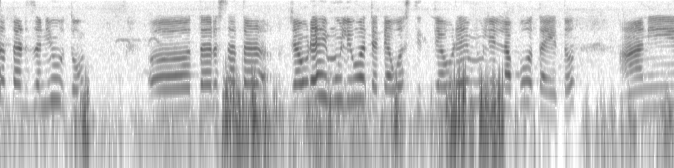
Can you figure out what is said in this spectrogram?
सात आठ जणी होतो. तर सात जेवढ्याही मुली होत्या त्या वस्तीत तेवढ्याही मुलींना पोहता येतं. आणि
